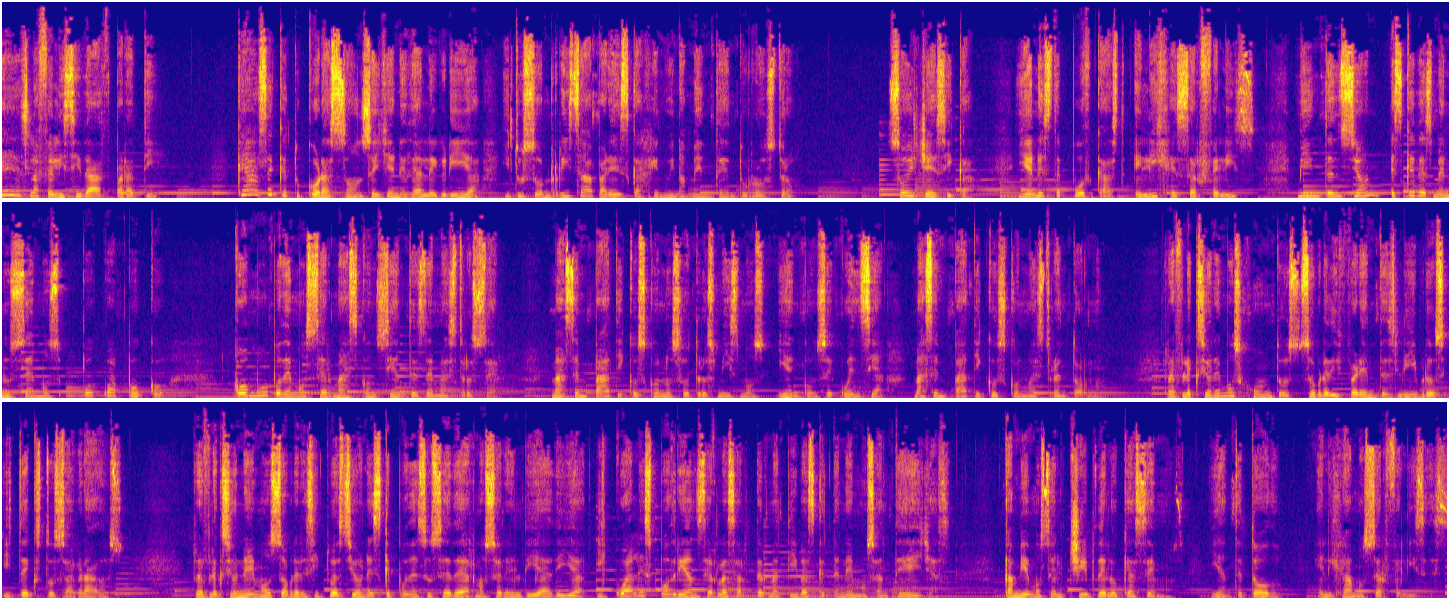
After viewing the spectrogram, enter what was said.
¿qué es la felicidad para ti? ¿Qué hace que tu corazón se llene de alegría y tu sonrisa aparezca genuinamente en tu rostro? Soy Jessica y en este podcast Elige ser feliz. Mi intención es que desmenucemos poco a poco cómo podemos ser más conscientes de nuestro ser, más empáticos con nosotros mismos y en consecuencia más empáticos con nuestro entorno. Reflexionemos juntos sobre diferentes libros y textos sagrados Reflexionemos sobre situaciones que pueden sucedernos en el día a día y cuáles podrían ser las alternativas que tenemos ante ellas. Cambiemos el chip de lo que hacemos y ante todo, elijamos ser felices.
